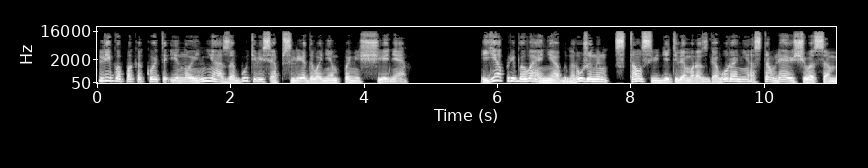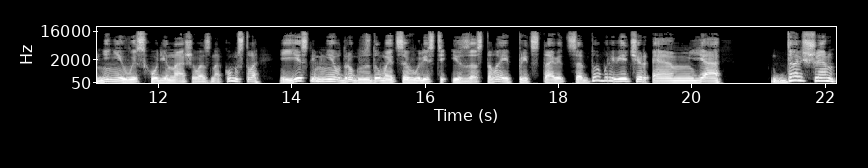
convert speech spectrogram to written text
либо по какой-то иной не озаботились обследованием помещения. Я, пребывая необнаруженным, стал свидетелем разговора, не оставляющего сомнений в исходе нашего знакомства – и если мне вдруг вздумается вылезти из-за стола и представиться «Добрый вечер, эм, я...» Дальше...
